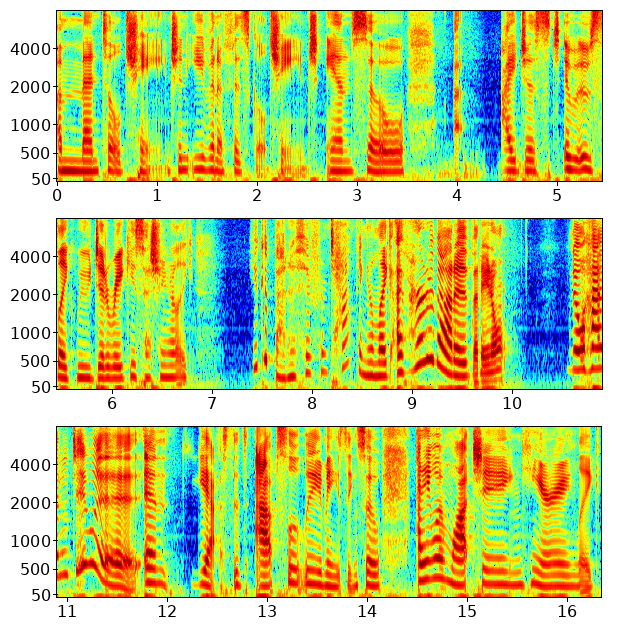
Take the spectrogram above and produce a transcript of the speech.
a mental change and even a physical change. And so I- just, it was like we did a Reiki session. You're like, you could benefit from tapping. I'm like, I've heard about it, but I don't know how to do it. And yes, it's absolutely amazing. So anyone watching, hearing, like,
